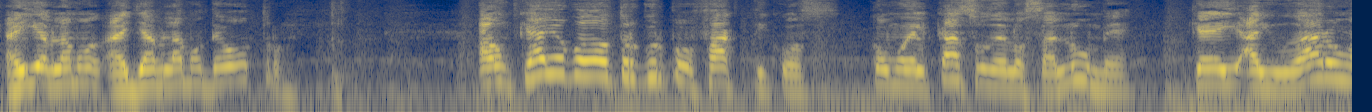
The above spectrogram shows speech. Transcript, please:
Ahí hablamos, ahí hablamos de otro. Aunque hay otros grupos fácticos, como el caso de los Salume, que ayudaron,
